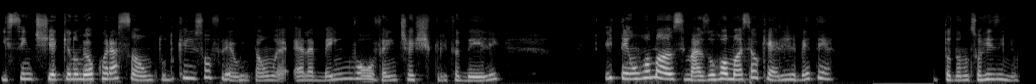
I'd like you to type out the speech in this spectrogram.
e senti aqui no meu coração tudo que ele sofreu. Então, é, ela é bem envolvente a escrita dele. E tem um romance, mas o romance é o que? LGBT. Tô dando um sorrisinho.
